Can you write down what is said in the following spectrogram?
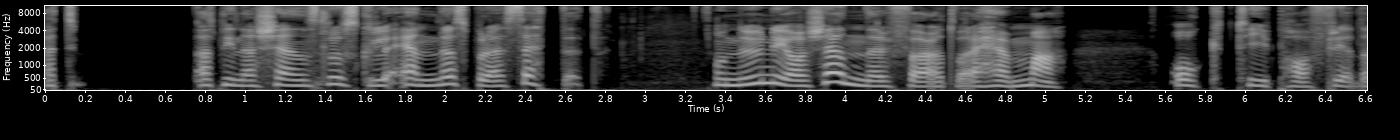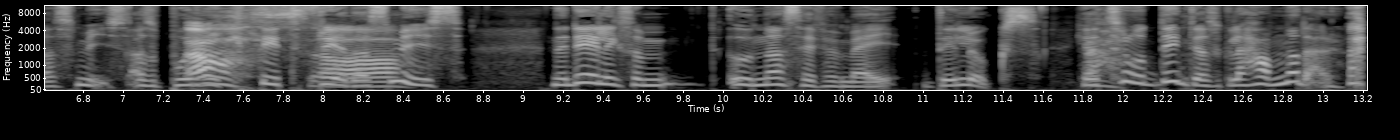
att, att mina känslor skulle ändras på det här sättet. Och nu när jag känner för att vara hemma och typ ha fredagsmys, alltså på Alltså. riktigt fredagsmys. När det liksom unnar sig för mig deluxe. Jag Ja. trodde inte jag skulle hamna där.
